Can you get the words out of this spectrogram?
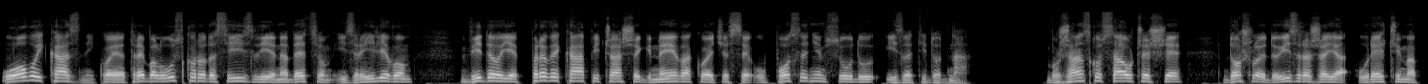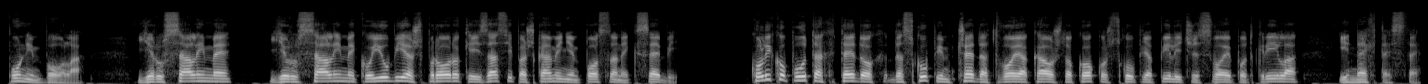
U ovoj kazni, koja je trebalo uskoro da se izlije na decom Izrailjevom, video je prve kapi čaše gneva koje će se u posljednjem sudu izleti do dna. Božansko saučešće došlo je do izražaja u rečima punim bola. Jerusalime, Jerusalime koji ubijaš proroke i zasipaš kamenjem poslane k sebi. Koliko puta htedoh da skupim čeda tvoja kao što kokoš skuplja piliće svoje pod krila i nehteste.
